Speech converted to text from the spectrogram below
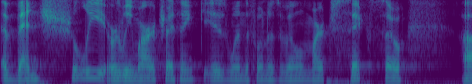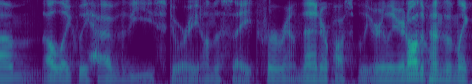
eventually, early March, I think, is when the phone is available, March sixth. So um, I'll likely have the story on the site for around then, or possibly earlier. It all depends on like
